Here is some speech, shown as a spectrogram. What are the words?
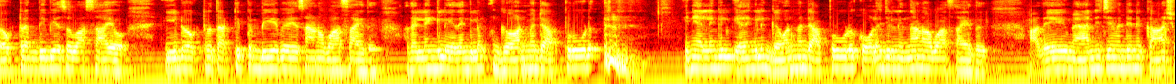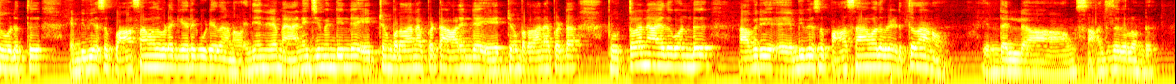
Doctor M B B S പാസ്സായോ? ഈ ഡോക്ടർ തട്ടിപ്പ് എം ബി ബി എസ് ആണോ പാസ്സായത്? അതല്ലെങ്കിൽ ഏതെങ്കിലും ഗവൺമെന്റ് അപ്രൂവ്ഡ് ഇനി അല്ലെങ്കിൽ ഏതെങ്കിലും ഗവൺമെന്റ് അപ്രൂവ്ഡ് കോളേജിൽ നിന്നാണോ പാസ്സായത്? അതേ മാനേജ്മെന്റിന് കാശ് കൊടുത്ത് എം ബി ബി എസ് പാസ്സാവാതെ ഇവിടെ കയറി കൂടിയതാണോ? ഇത് എന്റെ മാനേജ്മെന്റിന്റെ ഏറ്റവും പ്രധാനപ്പെട്ട ആളിന്റെ ഏറ്റവും പ്രധാനപ്പെട്ട പുത്രനായതുകൊണ്ട് അവർ എം ബി ബി എസ് പാസ്സാവാതെ ഇവിടെ എടുത്തതാണോ? എന്തെല്ലാം സാധ്യതകളുണ്ട്?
